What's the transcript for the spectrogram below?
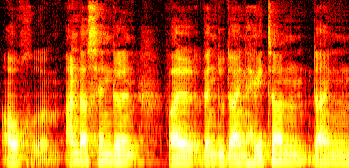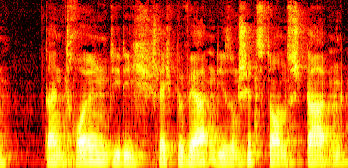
auch ähm, anders handeln, weil wenn du deinen Hatern, deinen, deinen Trollen, die dich schlecht bewerten, die so einen Shitstorm starten,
